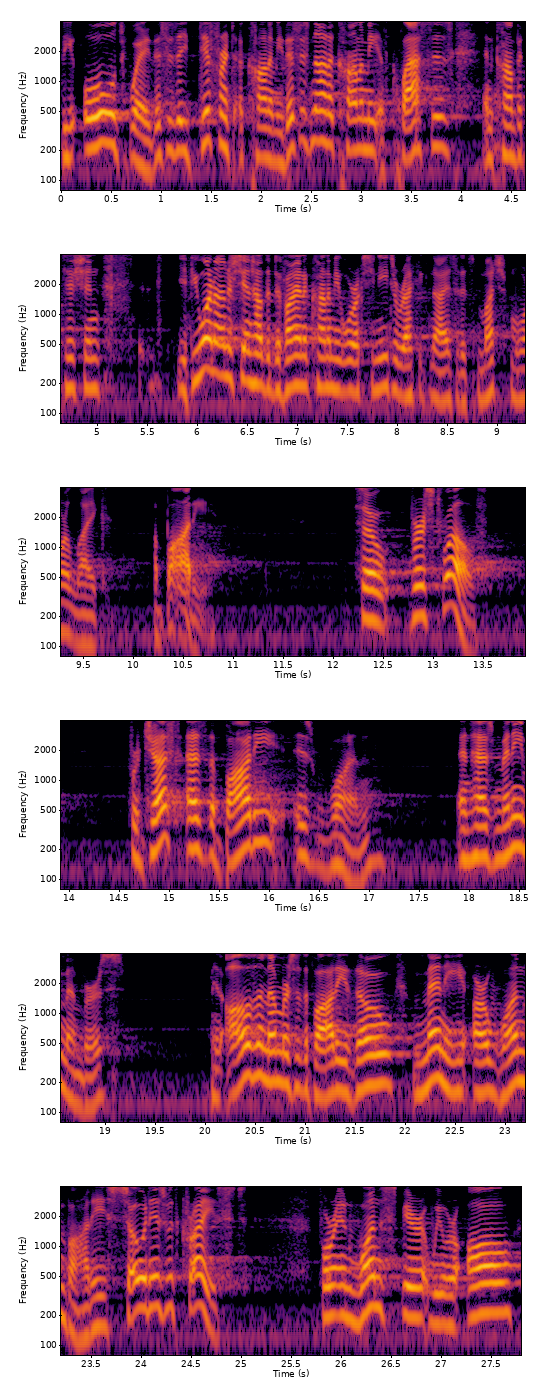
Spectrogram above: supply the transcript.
the old way. This is a different economy. This is not economy of classes and competition. If you want to understand how the divine economy works, you need to recognize that it's much more like a body. So, verse 12 For just as the body is one and has many members, and all of the members of the body, though many, are one body, so it is with Christ. For in one spirit we were all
